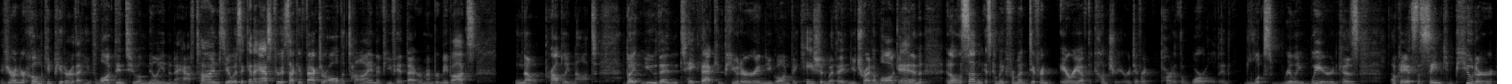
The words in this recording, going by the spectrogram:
if you're on your home computer that you've logged into a million and a half times, you know, is it going to ask for a second factor all the time if you've hit that remember me box? No, probably not. But you then take that computer and you go on vacation with it and you try to log in, and all of a sudden it's coming from a different area of the country or a different part of the world. It looks really weird because, okay, it's the same computer,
